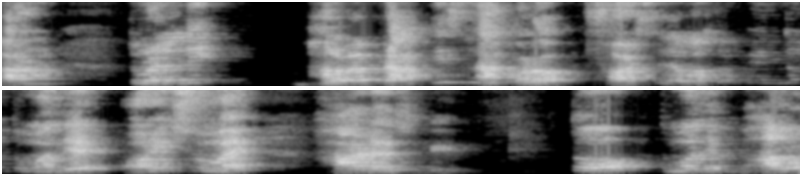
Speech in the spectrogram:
কারণ তোমরা যদি ভালোভাবে প্র্যাকটিস না করো শর্ট সিলেবাসও কিন্তু তোমাদের অনেক সময় হার্ড আসবে। তো তোমাদের ভালো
